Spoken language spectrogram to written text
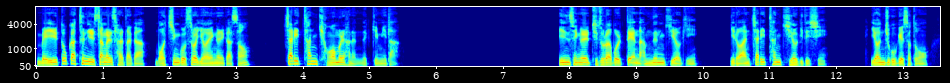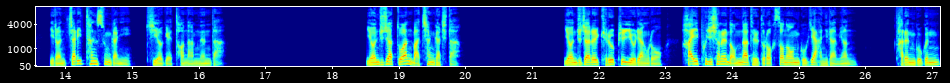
매일 똑같은 일상을 살다가 멋진 곳으로 여행을 가서 짜릿한 경험을 하는 느낌이다. 인생을 뒤돌아볼 때 남는 기억이 이러한 짜릿한 기억이듯이 연주곡에서도 이런 짜릿한 순간이 기억에 더 남는다. 연주자 또한 마찬가지다. 연주자를 괴롭힐 요량으로 하이 포지션을 넘나들도록 써놓은 곡이 아니라면 다른 곡은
